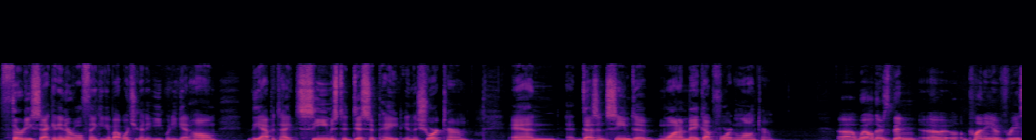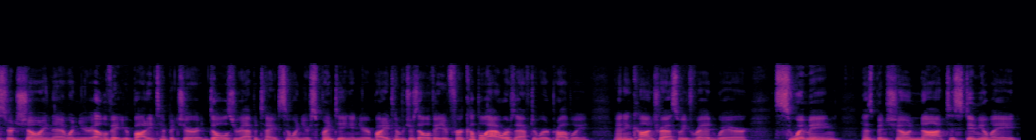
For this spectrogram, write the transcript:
30 second interval thinking about what you're going to eat when you get home the appetite seems to dissipate in the short term and doesn't seem to want to make up for it in the long term. Uh, well, there's been uh, plenty of research showing that when you elevate your body temperature, it dulls your appetite. So when you're sprinting and your body temperature is elevated for a couple hours afterward, probably. And in contrast, we've read where swimming has been shown not to stimulate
